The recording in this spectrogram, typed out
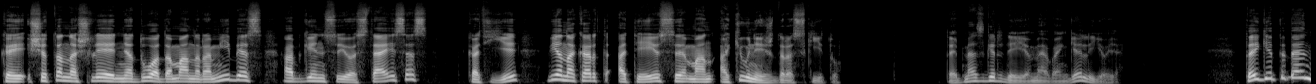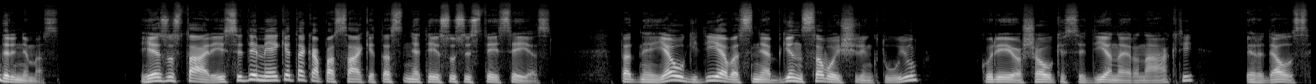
kai šita našlė neduoda man ramybės, apginsiu jos teisės, kad ji vieną kartą atėjusi man akių neišdraskytų. Taip mes girdėjome Evangelijoje. Taigi apibendrinimas. Jėzus tarė, įsidėmėkite, ką pasakė tas neteisusis teisėjas. Tad nejaugi Dievas neapgins savo išrinktųjų, kurie jo šaukėsi dieną ir naktį ir dėls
